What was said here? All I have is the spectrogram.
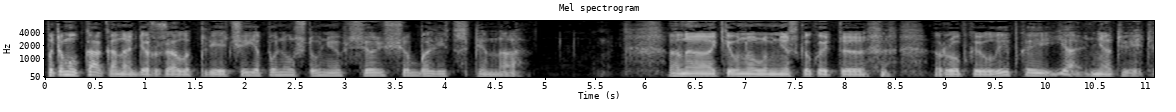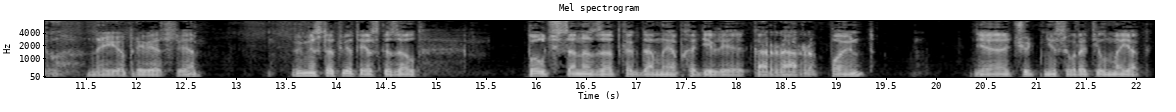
Потому как она держала плечи, я понял, что у нее все еще болит спина. Она кивнула мне с какой-то робкой улыбкой. Я не ответил на ее приветствие. Вместо ответа я сказал — Полчаса назад, когда мы обходили Каррара-Пойнт, я чуть не совратил маяк.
